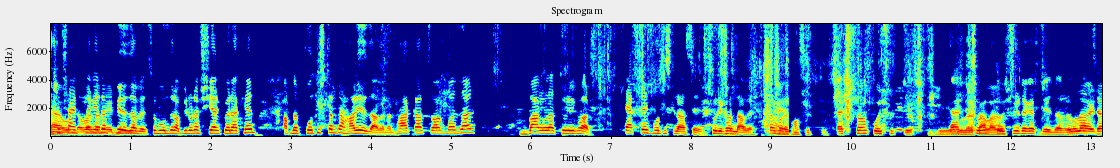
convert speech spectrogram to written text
হ্যাঁ, আপনার প্রতিষ্ঠানটা হারিয়ে যাবে না। ঢাকা চক বাজার বাংলা চুরিঘর একটাই প্রতিষ্ঠান আছে চুরিঘর নামে। একশো পঁয়ষট্টি। একশো পঁয়ষট্টি টাকা পেয়ে এগুলো এটা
